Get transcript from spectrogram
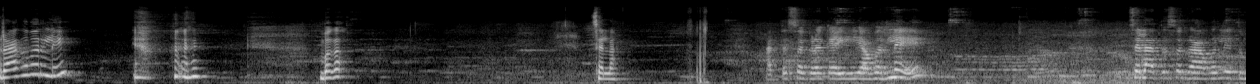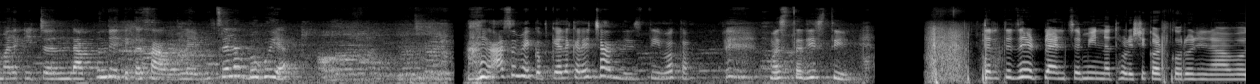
राग भरली? बघा. चला. आता सगळं काही आवरलंय. चला आता सगळं आवरलंय तुम्हाला किचन दाखवून देते कसं आवरलंय मी. चला बघूया. असं मेकअप केलं केलं छान दिसती बघा मस्त दिसती. तर ते झेड प्लॅन्टचं मी ना थोडीशी कट करून ना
